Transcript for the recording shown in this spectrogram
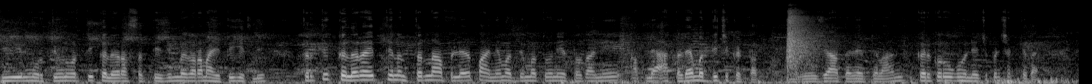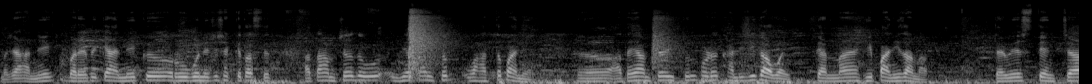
की मूर्तींवरती कलर असतात. त्याची मी जरा माहिती घेतली. तर ते कलर आहेत ते नंतरनं आपल्या पाण्यामाध्यमातून येतात आणि आपल्या आतड्यामध्ये चिकटतात. म्हणजे जे आतडे आहेत त्याला आणि कर्करोग होण्याची पण शक्यता आहे. म्हणजे अनेक बऱ्यापैकी अनेक रोग होण्याची शक्यता असते. आता आमच्याजवळ हे आता आमचं वाहतं पाणी आहे. आता हे आमच्या इथून पुढं खाली जी गावं आहेत त्यांना हे पाणी जाणार. त्यावेळेस त्यांच्या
